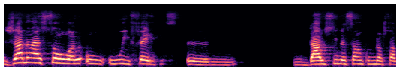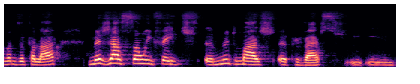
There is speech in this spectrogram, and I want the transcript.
já não é só o, o, o efeito da alucinação, como nós estávamos a falar, mas já são efeitos muito mais perversos e, e,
